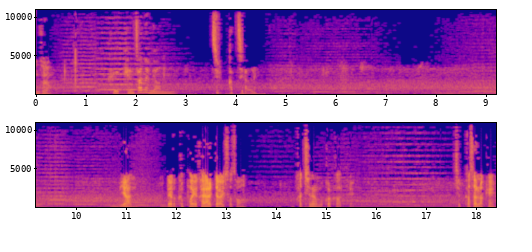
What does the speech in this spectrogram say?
현서야. 그 괜찮으면 집 같이 갈래? 미안. 내가 급하게 가야 할 때가 있어서 같이는 못 갈 것 같아. 집 가서 연락해.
